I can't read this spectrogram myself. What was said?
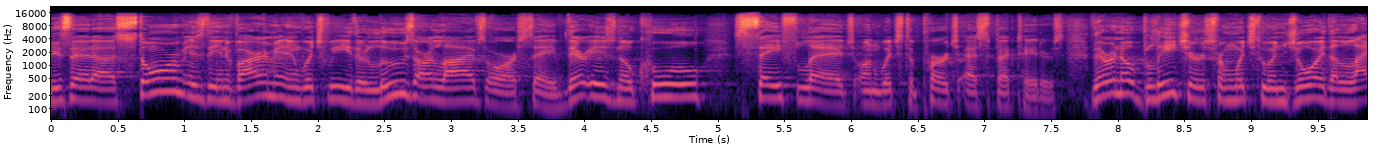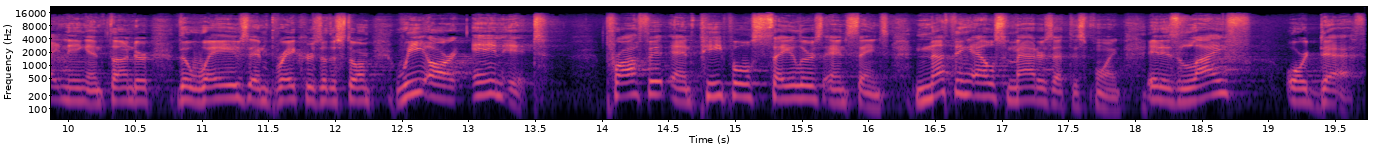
he said, "A Storm is the environment in which we either lose our lives or are saved. There is no cool, safe ledge on which to perch as spectators. There are no bleachers from which to enjoy the lightning and thunder, the waves and breakers of the storm. We are in it. Prophet and people, sailors and saints. Nothing else matters at this point. It is life or death.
